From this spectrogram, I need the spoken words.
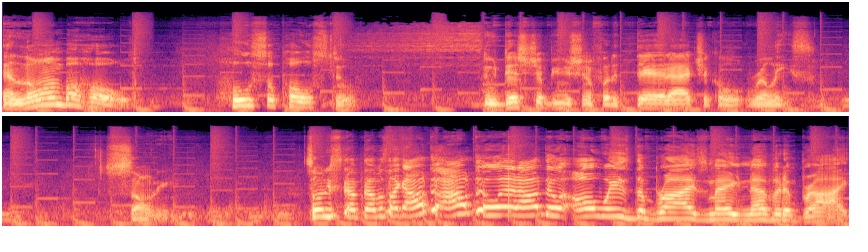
And lo and behold, who's supposed to do distribution for the theatrical release? Sony. Sony stepped up, was like, I'll do, I'll do it, I'll do it. Always the bridesmaid, never the bride.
